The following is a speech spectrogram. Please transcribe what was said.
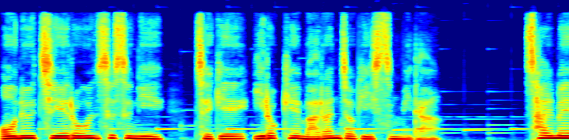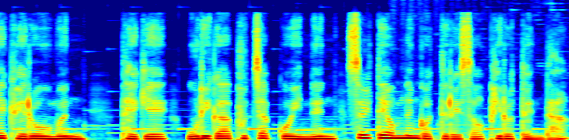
어느 지혜로운 스승이 제게 이렇게 말한 적이 있습니다. 삶의 괴로움은 대개 우리가 붙잡고 있는 쓸데없는 것들에서 비롯된다.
